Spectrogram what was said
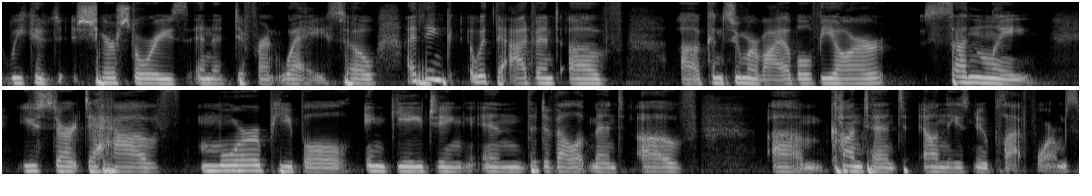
we could share stories in a different way. So I think with the advent of uh, consumer viable VR, suddenly you start to have more people engaging in the development of um, content on these new platforms.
